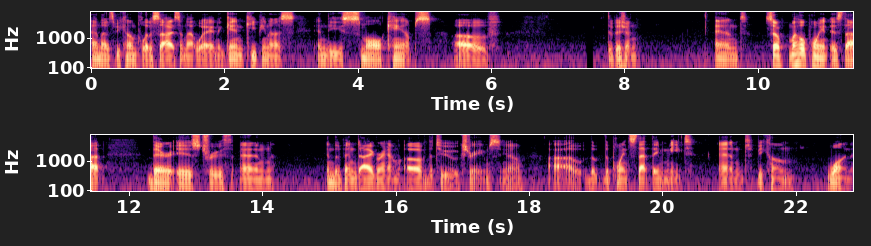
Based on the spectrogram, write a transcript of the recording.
and that it's become politicized in that way and again keeping us in these small camps of division and so my whole point is that there is truth in in the Venn diagram of the two extremes. You know, uh, the the points that they meet and become one.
